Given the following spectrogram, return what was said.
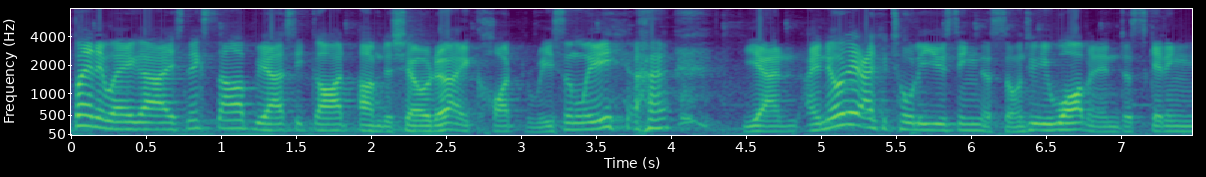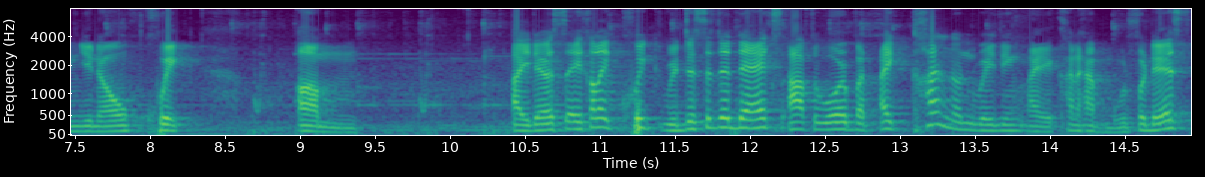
But anyway, guys, next up, we actually got um the Shellder I caught recently. yeah, and I know that I could totally using the zone to evolve and then just getting, you know, quick um I dare say like quick register the dex afterward, but I kind of rating I kind of have mood for this.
